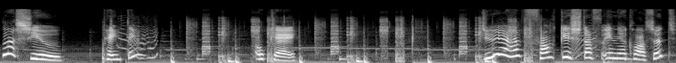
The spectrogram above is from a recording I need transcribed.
Bless you, painting. Okay. Do you have funky stuff in your closet?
